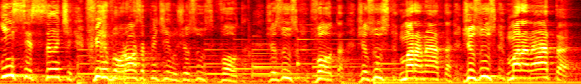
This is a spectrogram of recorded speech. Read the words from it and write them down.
incessante, fervorosa, pedindo: Jesus, volta, Jesus, volta, Jesus, Maranata, Jesus, Maranata.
